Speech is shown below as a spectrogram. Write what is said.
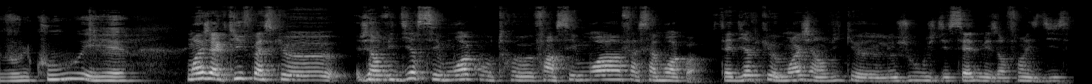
vaut le coup et Moi, j'active parce que j'ai envie de dire c'est moi contre, enfin c'est moi face à moi quoi. C'est-à-dire que moi j'ai envie que le jour où je décède, mes enfants ils se disent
